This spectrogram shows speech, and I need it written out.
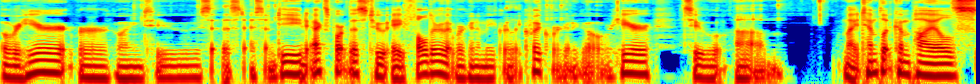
over here. We're going to set this to SMD, export this to a folder that we're going to make really quick. We're going to go over here to um, my template compiles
